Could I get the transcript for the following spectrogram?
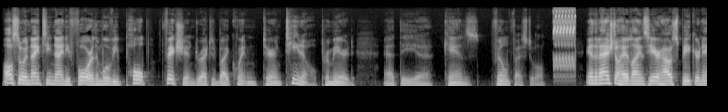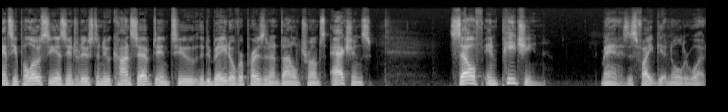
Also in 1994, the movie Pulp Fiction, directed by Quentin Tarantino, premiered at the uh, Cannes Film Festival. In the national headlines here, House Speaker Nancy Pelosi has introduced a new concept into the debate over President Donald Trump's actions self impeaching. Man, is this fight getting old or what?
